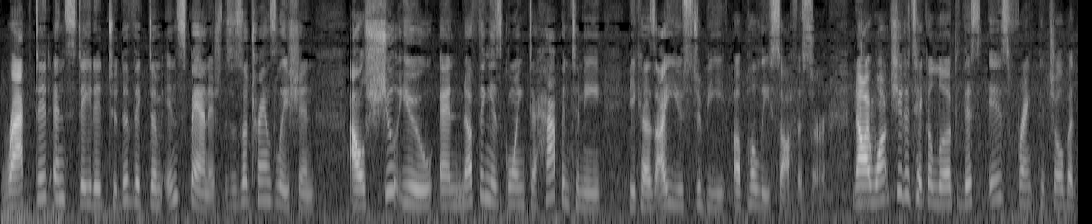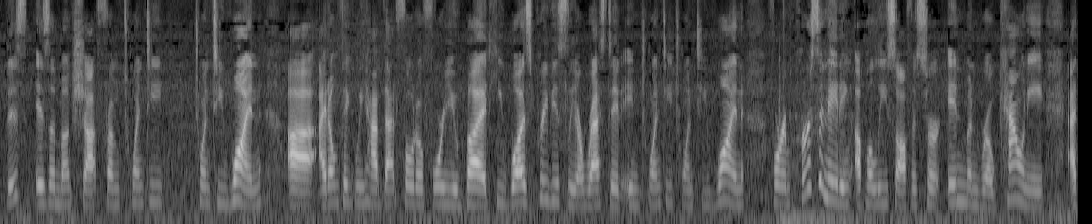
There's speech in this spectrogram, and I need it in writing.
racked it, and stated to the victim in Spanish, this is a translation, I'll shoot you and nothing is going to happen to me because I used to be a police officer. Now, I want you to take a look. This is Frank Pichel, but this is a mugshot from 2021. Uh, I don't think we have that photo for you, but he was previously arrested in 2021 for impersonating a police officer in Monroe County. At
